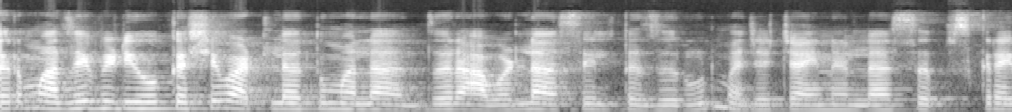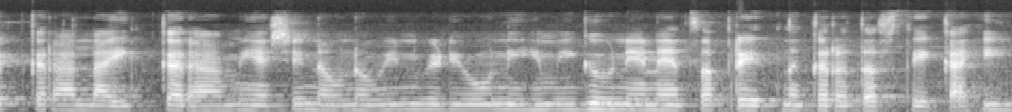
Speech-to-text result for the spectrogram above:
तर माझे व्हिडिओ कसे वाटलं तुम्हाला? जर आवडला असेल तर जरूर माझ्या चॅनलला सबस्क्राईब करा लाईक करा. मी असे नवनवीन व्हिडिओ नेहमी घेऊन येण्याचा प्रयत्न करत असते. काही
